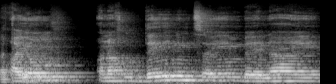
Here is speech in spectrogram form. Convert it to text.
אה. היום אנחנו די נמצאים בעיניי,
